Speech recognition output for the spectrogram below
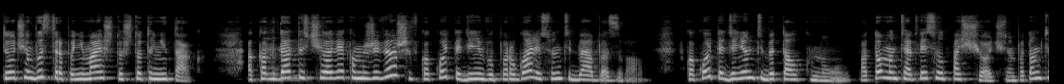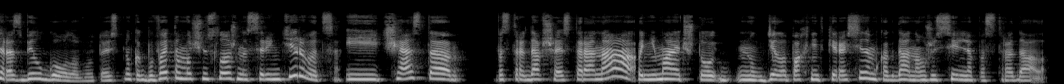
ты очень быстро понимаешь, что что-то не так. А когда ты с человеком живешь, и в какой-то день вы поругались, он тебя обозвал. В какой-то день он тебя толкнул. Потом он тебе отвесил пощечину, потом тебе разбил голову. То есть, ну, как бы в этом очень сложно сориентироваться. И часто пострадавшая сторона понимает, что ну, дело пахнет керосином, когда она уже сильно пострадала.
